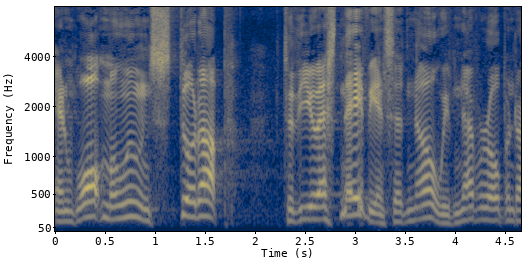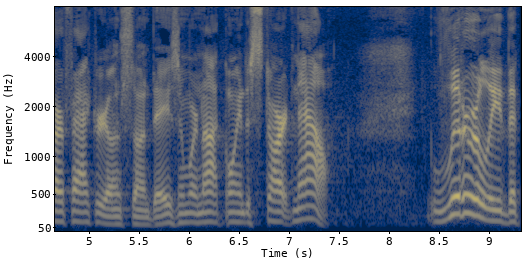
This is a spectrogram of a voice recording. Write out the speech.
And Walt Meloon stood up to the U.S. Navy and said, No, we've never opened our factory on Sundays, and we're not going to start now. Literally, the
